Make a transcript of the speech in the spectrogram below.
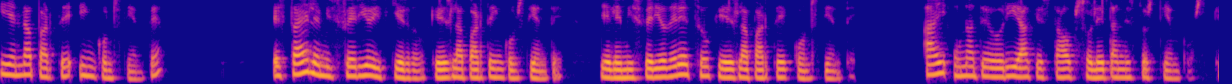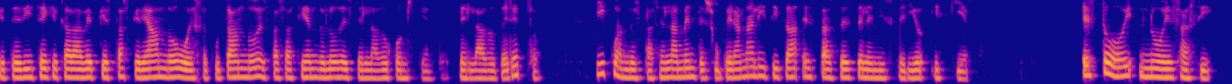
y en la parte inconsciente. Está el hemisferio izquierdo, que es la parte inconsciente, y el hemisferio derecho, que es la parte consciente. Hay una teoría que está obsoleta en estos tiempos, que te dice que cada vez que estás creando o ejecutando, estás haciéndolo desde el lado consciente, del lado derecho. Y cuando estás en la mente superanalítica, estás desde el hemisferio izquierdo. Esto hoy no es así,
